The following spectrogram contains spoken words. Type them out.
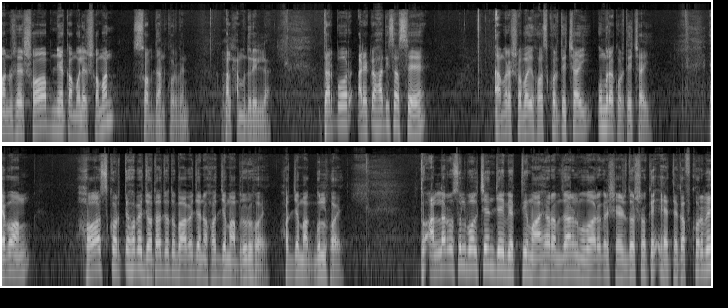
মানুষের সব নেক আমলের সমান সব দান করবেন। আলহামদুলিল্লাহ। তারপর আরেকটা হাদিস আছে, আমরা সবাই হজ করতে চাই, উমরা করতে চাই এবং হজ করতে হবে যথাযথভাবে যেন হজ্জে মাবরুর হয়, হজ্জে মাকবুল হয়। তো আল্লাহ রসুল বলছেন যে ব্যক্তি মাহে রমজানুল মুবারকের শেষ দশকে এতেকাফ করবে।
